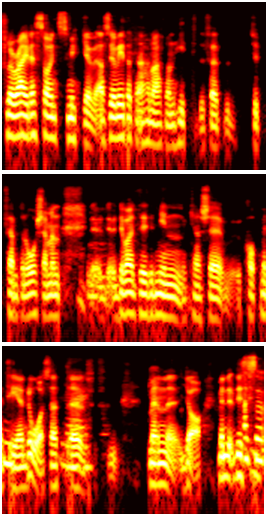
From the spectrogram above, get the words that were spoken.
Florida sa inte så mycket, alltså jag vet att han har haft någon hit för typ 15 år sedan men Mm. det, var inte riktigt min kanske kopp med te Mm. ändå så att Nej. eh, men ja, men det, Alltså-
